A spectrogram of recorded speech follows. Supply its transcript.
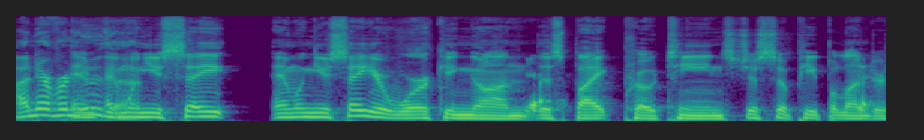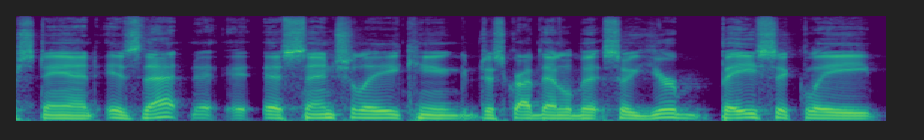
I never knew And, that. and when you say and when you say you're working on Yeah. the spike proteins, just so people understand, is that essentially? Can you describe that a little bit? So you're basically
